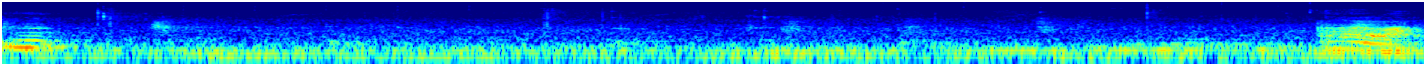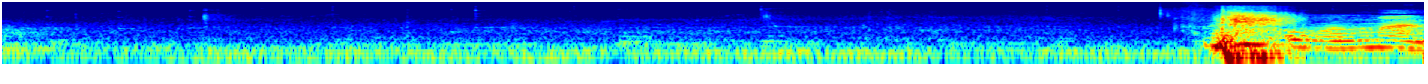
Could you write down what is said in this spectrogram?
อืมอร่อยว่ะอมน้ำมัน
